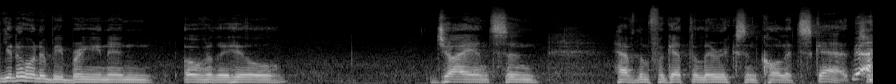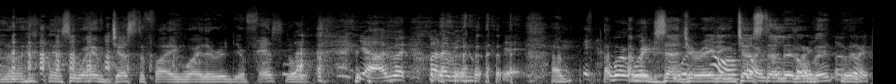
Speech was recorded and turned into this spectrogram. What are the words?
you don't want to be bringing in over the hill giants and have them forget the lyrics and call it scat. You know, it's a way of justifying why they're in your festival. yeah, but but I mean, I'm, we're, I'm we're- exaggerating we're- no, just course, a little course, bit, of but-.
